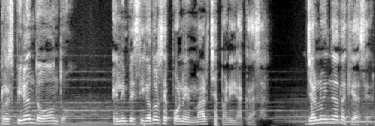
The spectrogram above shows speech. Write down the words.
Respirando hondo, el investigador se pone en marcha para ir a casa. Ya no hay nada que hacer,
